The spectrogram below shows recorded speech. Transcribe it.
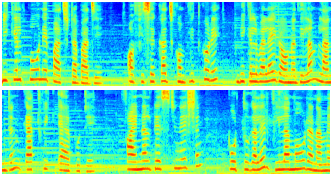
বিকেল পৌনে পাঁচটা বাজে। অফিসের কাজ কমপ্লিট করে বিকেলবেলায় রওনা দিলাম লন্ডন গ্যাটউইক এয়ারপোর্টে। ফাইনাল ডেস্টিনেশন পর্তুগালের ভিলামৌরা নামে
